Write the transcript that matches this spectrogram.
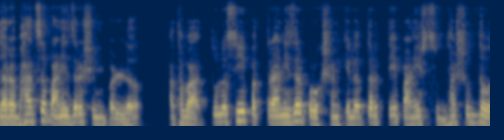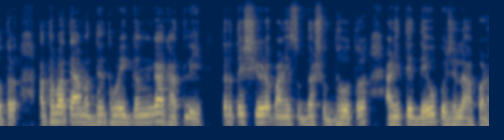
दर्भाचं पाणी जर शिंपडलं अथवा तुलसी पत्राने जर प्रोक्षण केलं तर ते पाणी सुद्धा शुद्ध होतं. अथवा त्यामध्ये थोडी गंगा घातली तर ते शिळ पाणी सुद्धा शुद्ध होतं आणि ते देवपूजेला आपण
